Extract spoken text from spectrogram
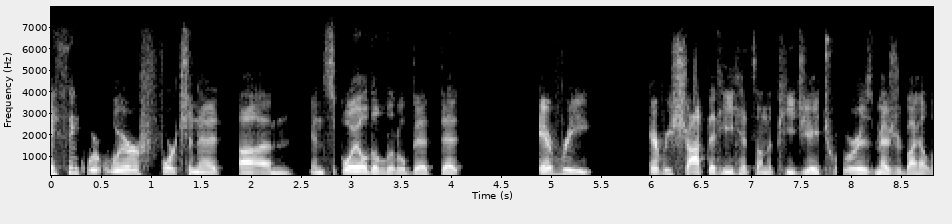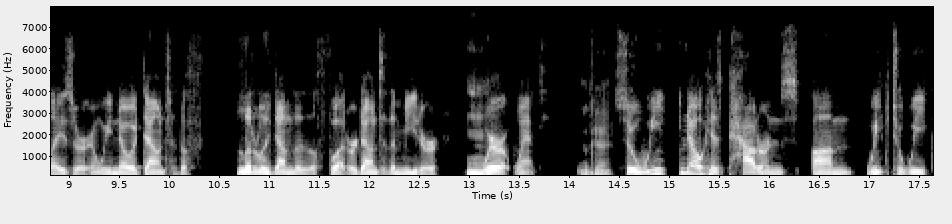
I think we're we're fortunate um, and spoiled a little bit that every every shot that he hits on the PGA Tour is measured by a laser, and we know it down to the literally down to the foot or down to the meter mm. where it went. Okay. So we know his patterns um, week to week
